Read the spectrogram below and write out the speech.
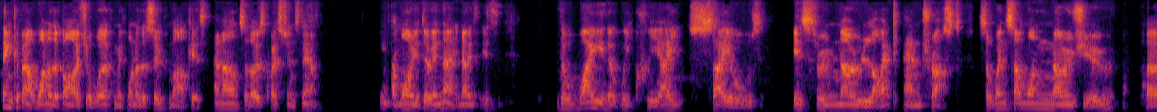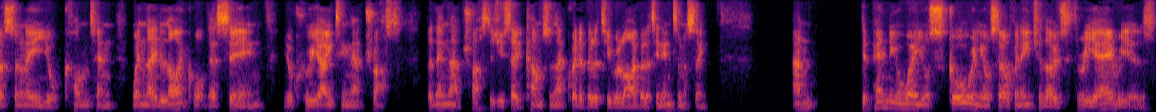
Think about one of the buyers you're working with one of the supermarkets and answer those questions now. And while you're doing that you know it's the way that we create sales is through know like and trust. So when someone knows you personally, your content, when they like what they're seeing, you're creating that trust. But then that trust, as you say, comes from that credibility, reliability, and intimacy. And depending on where you're scoring yourself in each of those three areas,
